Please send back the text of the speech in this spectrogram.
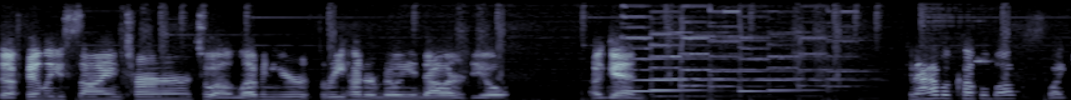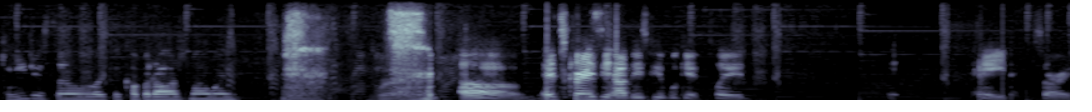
the Phillies signed Turner to an 11 year, $300 million deal. Again, can I have a couple bucks? Like, can you just throw like a couple dollars my way? Right. uh, it's crazy how these people get played. Paid, sorry.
